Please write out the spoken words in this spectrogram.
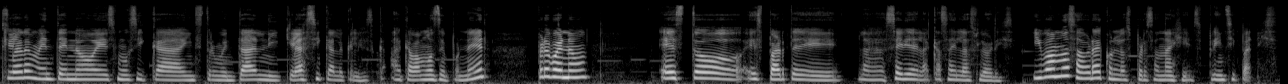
claramente no es música instrumental ni clásica lo que les acabamos de poner, pero bueno, esto es parte de la serie de la Casa de las Flores. Y vamos ahora con los personajes principales.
